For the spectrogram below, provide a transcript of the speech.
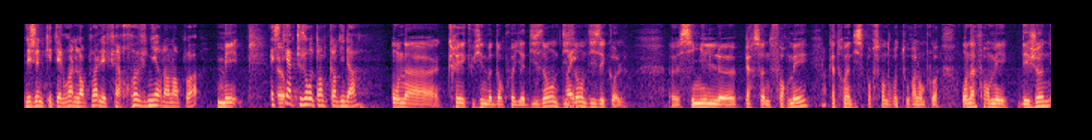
des jeunes qui étaient loin de l'emploi, les faire revenir dans l'emploi. Mais est-ce qu'il y a euh, toujours autant de candidats? On a créé Cuisine Mode d'Emploi il y a 10 ans, 10 ans, 10 écoles. 6 euh, 000 personnes formées, 90% de retour à l'emploi. On a formé des jeunes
